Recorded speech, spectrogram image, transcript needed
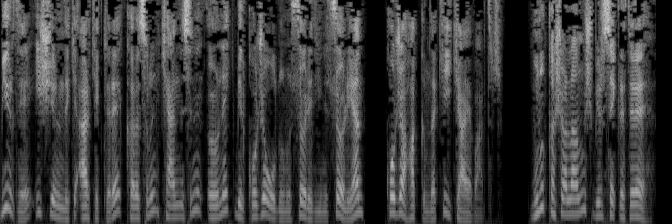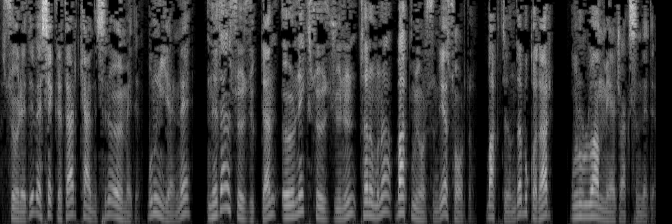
Bir de iş yerindeki erkeklere karısının kendisinin örnek bir koca olduğunu söylediğini söyleyen koca hakkındaki hikaye vardır. Bunu kaşarlanmış bir sekretere söyledi ve sekreter kendisini övmedi. Bunun yerine neden sözlükten örnek sözcüğünün tanımına bakmıyorsun diye sordu. Baktığında bu kadar gururlanmayacaksın dedi.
